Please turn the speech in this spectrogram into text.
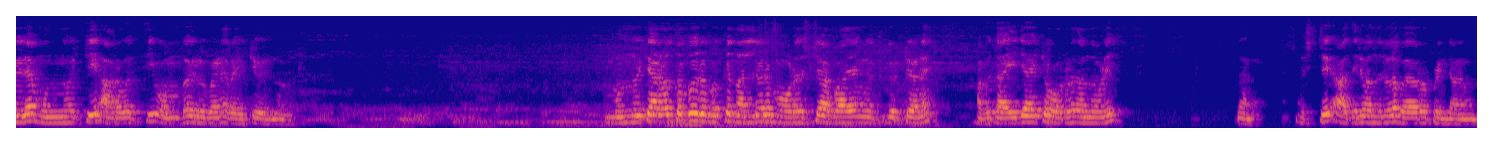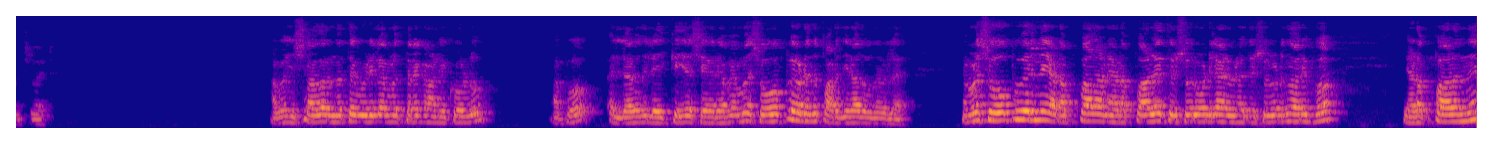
വരെ മുന്നൂറ്റി അറുപത്തി ഒമ്പത് രൂപയാണ് റേറ്റ് വരുന്നത്. മുന്നൂറ്റി അറുപത്തൊമ്പത് രൂപക്ക് നല്ലൊരു മോഡസ്റ്റ് അപായം നിങ്ങൾക്ക് കിട്ടുകയാണ്. അപ്പോൾ ധൈര്യമായിട്ട് ഓർഡർ തന്നോളി. ഇതാണ്. നെക്സ്റ്റ് അതിൽ വന്നിട്ടുള്ള വേറൊരു പ്രിന്റാണ് വന്നിട്ടുള്ളത്. അപ്പോൾ ഇൻഷാല്ല ഇന്നത്തെ വീഡിയോയിൽ നമ്മൾ ഇത്ര കാണിക്കുള്ളൂ. അപ്പോൾ എല്ലാവരും ലൈക്ക് ചെയ്യുക ഷെയർ ചെയ്യുക. അപ്പോൾ നമ്മുടെ ഷോപ്പ് എവിടെ നിന്ന് പറഞ്ഞില്ല തോന്നുന്നില്ലേ നമ്മുടെ ഷോപ്പ് വരുന്നത് എടപ്പാളാണ്. എടപ്പാൾ തൃശ്ശൂർ റോഡിലാണ് വരുന്നത്. തൃശ്ശൂർ റോഡ് എന്ന് പറയുമ്പോൾ എടപ്പാളെന്ന്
